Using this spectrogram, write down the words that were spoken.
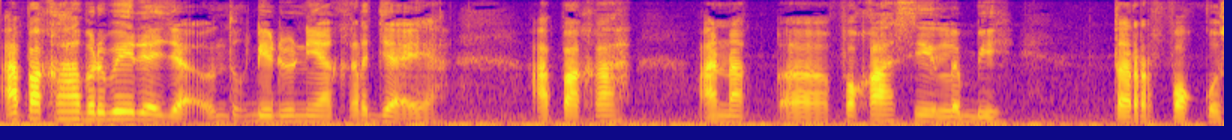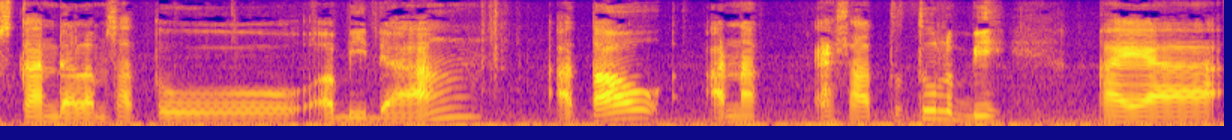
apakah berbeda aja untuk di dunia kerja ya apakah anak uh, vokasi lebih terfokuskan dalam satu uh, bidang atau anak S1 tuh lebih kayak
